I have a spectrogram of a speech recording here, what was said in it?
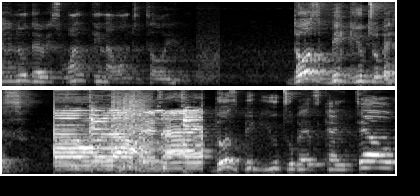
you know there is one thing I want to tell you. Those big YouTubers, those big YouTubers can tell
